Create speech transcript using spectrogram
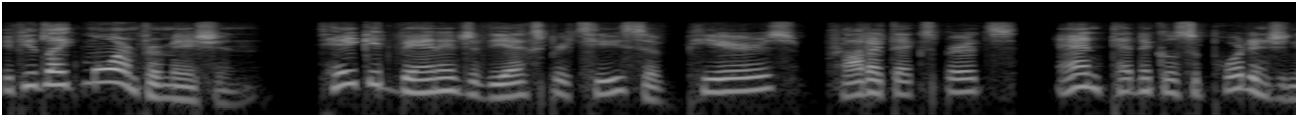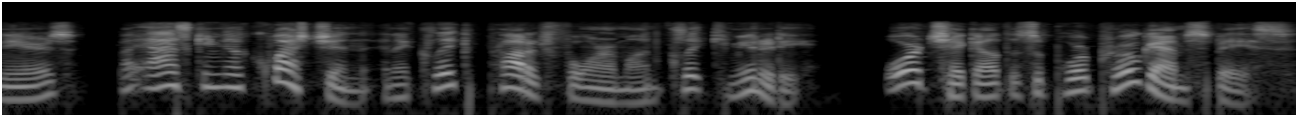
If you'd like more information, take advantage of the expertise of peers, product experts, and technical support engineers by asking a question in a Qlik product forum on Qlik Community. Or check out the support program space.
